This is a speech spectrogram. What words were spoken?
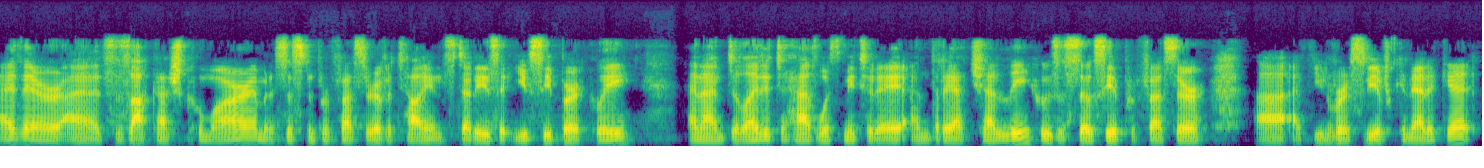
Hi there, uh, this is Akash Kumar. I'm an assistant professor of Italian studies at UC Berkeley, and I'm delighted to have with me today Andrea Celli, who's associate professor uh, at the University of Connecticut.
